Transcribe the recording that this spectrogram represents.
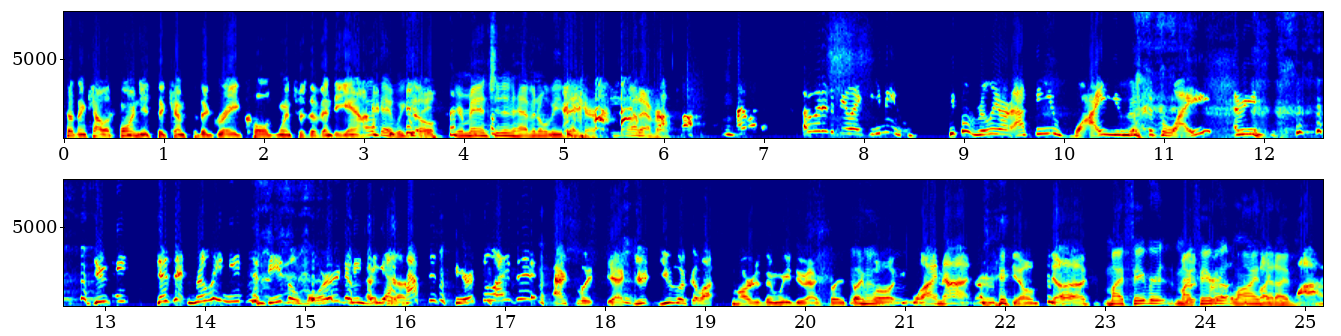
Southern California to come to the gray cold winters of Indiana. Okay, we go. So- Your mansion in heaven will be bigger. Whatever. I wanted to be like, you mean people really are asking you why you moved to Hawaii? I mean, do they? Does it really need to be the Lord? I mean, do you Yeah. have to spiritualize it? Actually, yeah, you, you look a lot smarter than we do. Actually, it's like, well, mm-hmm. why not? Or, you know, duh. My favorite my For- for favorite line like, that I've why?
